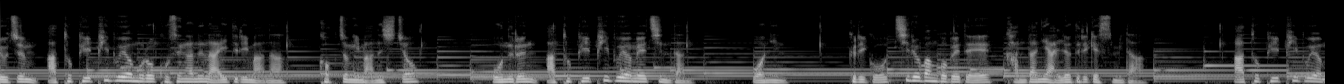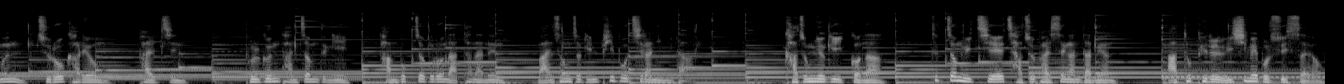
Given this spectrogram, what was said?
요즘 아토피 피부염으로 고생하는 아이들이 많아 걱정이 많으시죠? 오늘은 아토피 피부염의 진단, 원인, 그리고 치료 방법에 대해 간단히 알려드리겠습니다. 아토피 피부염은 주로 가려움, 발진, 붉은 반점 등이 반복적으로 나타나는 만성적인 피부 질환입니다. 가족력이 있거나 특정 위치에 자주 발생한다면 아토피를 의심해 볼 수 있어요.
